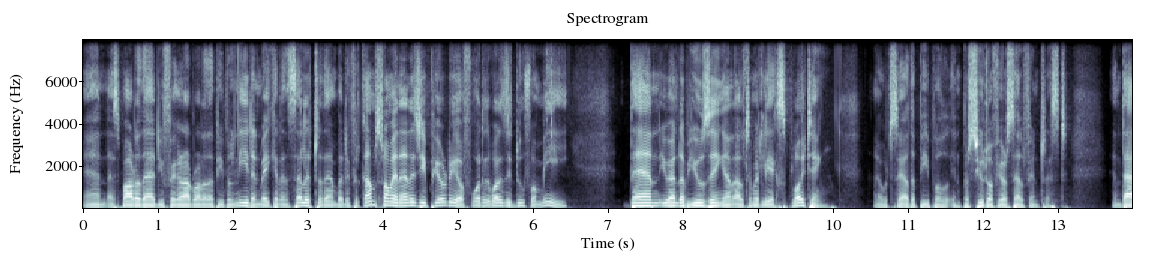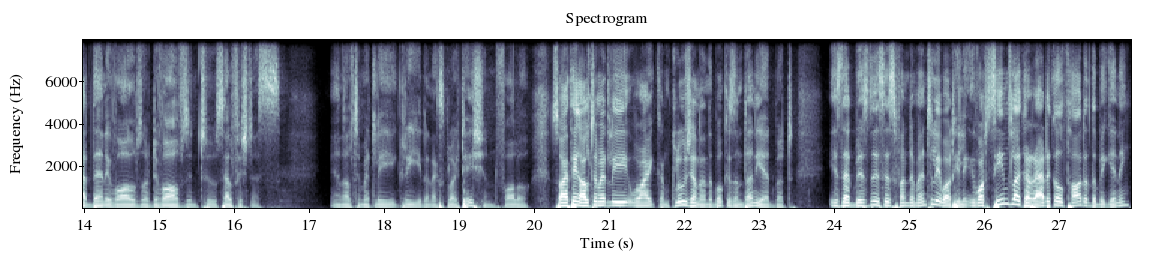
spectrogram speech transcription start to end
And as part of that, you figure out what other people need and make it and sell it to them. But if it comes from an energy purely of what, is, what does it do for me, then you end up using and ultimately exploiting, I would say, other people in pursuit of your self interest. And that then evolves or devolves into selfishness and ultimately greed and exploitation follow. So I think ultimately my conclusion, and the book isn't done yet, but is that business is fundamentally about healing. What seems like a radical thought at the beginning,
